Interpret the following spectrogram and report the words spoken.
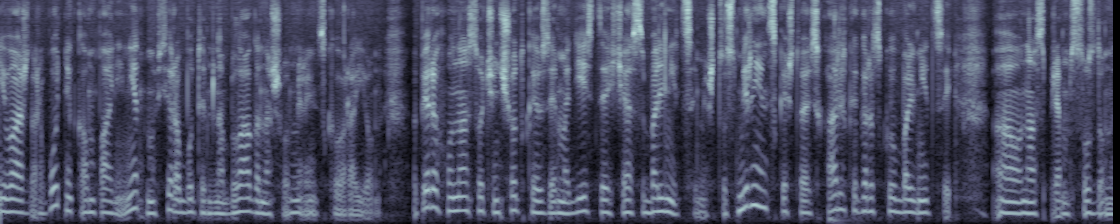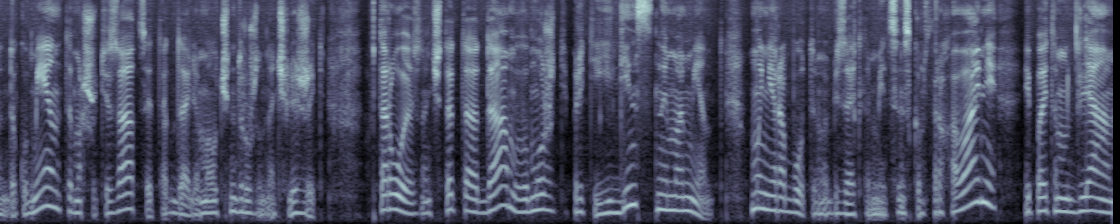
неважно, работник компании, нет, мы все работаем на благо нашего Мирнинского района. Во-первых, у нас очень четкое взаимодействие сейчас с больницами, что с Мирнинской, что с Харьковской городской больницей. А, у нас прям созданы документы, маршрутизация и так далее. Мы очень дружно начали жить. Второе, значит, это, да, вы можете прийти. Единственный момент. Мы не работаем в обязательном медицинском страховании, и поэтому для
